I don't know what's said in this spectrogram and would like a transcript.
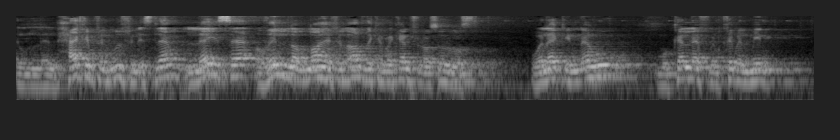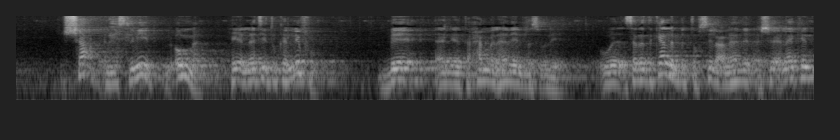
الحاكم في في الإسلام ليس ظل الله في الأرض كما كان في العصور الوسطى ولكنه مكلف من قبل مين؟ الشعب المسلمين الأمة هي التي تكلفه. بأن يتحمل هذه المسؤولية. وسنتكلم بالتفصيل عن هذه الأشياء لكن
